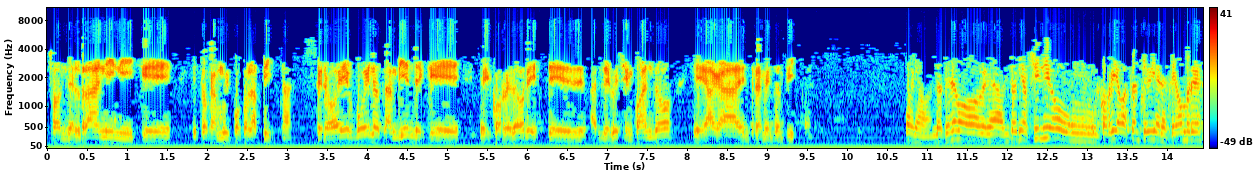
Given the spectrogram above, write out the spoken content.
son del running y que, que tocan muy poco la pista. Pero es bueno también de que el corredor este de vez en cuando eh, haga entrenamiento en pista. Bueno, lo tenemos eh, Antonio Silio, un, corría bastante bien este hombre,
